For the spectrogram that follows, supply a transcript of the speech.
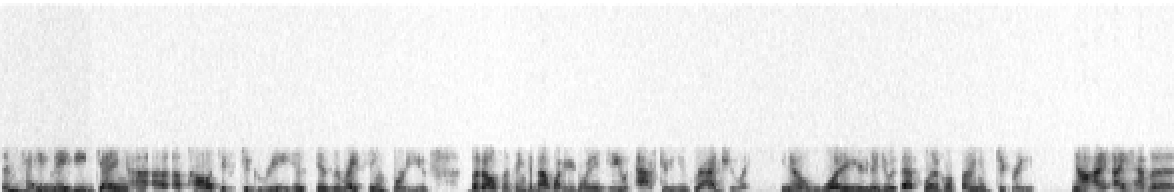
then hey, maybe getting a, a politics degree is, is the right thing for you. But also think about what you're going to do after you graduate. You know, what are you going to do with that political science degree? Now, I, I have a,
